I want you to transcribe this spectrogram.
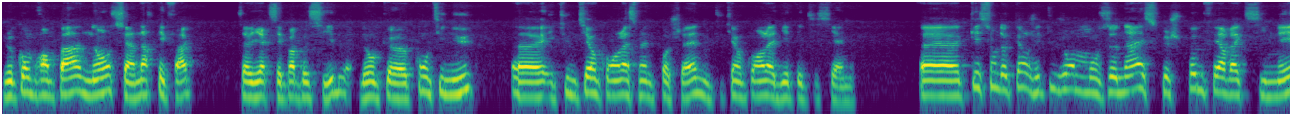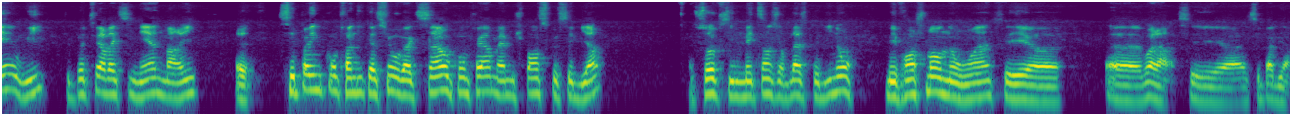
je comprends pas. Non, c'est un artefact. Ça veut dire que c'est pas possible. Donc euh, continue et tu me tiens au courant la semaine prochaine ou tu tiens au courant la diététicienne. Euh, question docteur, j'ai toujours mon zona. Est-ce que je peux me faire vacciner? Oui, tu peux te faire vacciner, Anne-Marie. Euh, c'est pas une contre-indication au vaccin. Au contraire, même, je pense que c'est bien. Sauf si le médecin sur place te dit non. Mais franchement, non. Hein, c'est euh, euh voilà, c'est euh, c'est pas bien.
